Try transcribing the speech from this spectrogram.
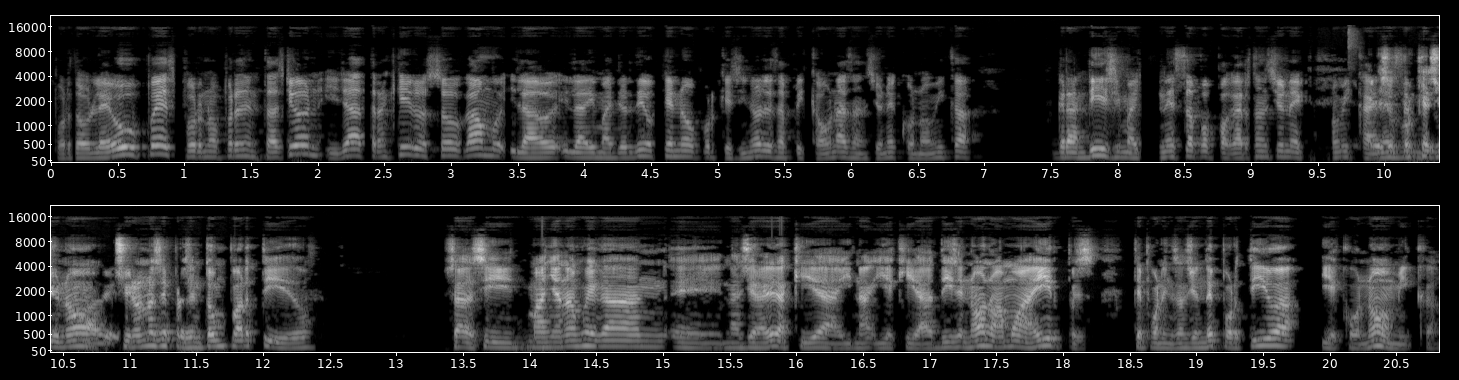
por W, pues, por no presentación, y ya, tranquilos, todo vamos. Y la, y la Dimayor dijo que no, porque si no les aplicaba una sanción económica grandísima. ¿Y quién está para pagar sanción económica? Eso porque si uno, si uno no se presenta a un partido, o sea, si mañana juegan eh, Nacional y la Equidad y Equidad dice, no, no vamos a ir, pues te ponen sanción deportiva y económica.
